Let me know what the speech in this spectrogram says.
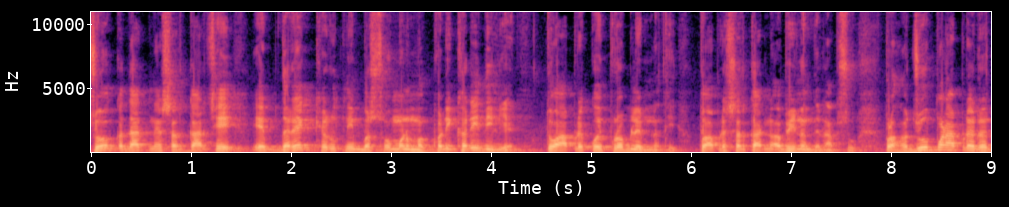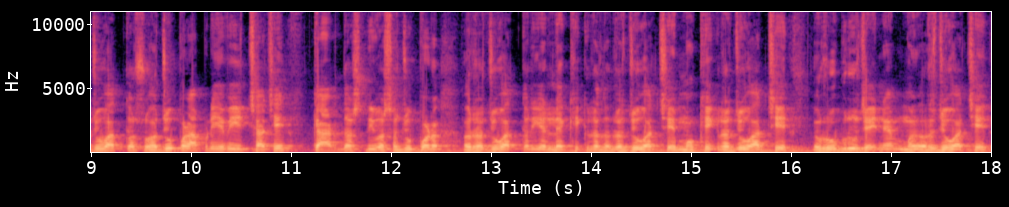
જો કદાચને સરકાર છે એ દરેક ખેડૂતની બસો મણ મગફળી ખરીદી લે. તો આપણે કોઈ પ્રોબ્લેમ નથી. તો આપણે સરકારને અભિનંદન આપશું. પણ હજુ પણ આપણે રજૂઆત કરશું. હજુ પણ આપણી એવી ઈચ્છા છે કે આઠ દસ દિવસ હજુ પણ રજૂઆત કરીએ. લેખિક રજૂઆત છે, મૌખિક રજૂઆત છે, રૂબરૂ જઈને રજૂઆત છે.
